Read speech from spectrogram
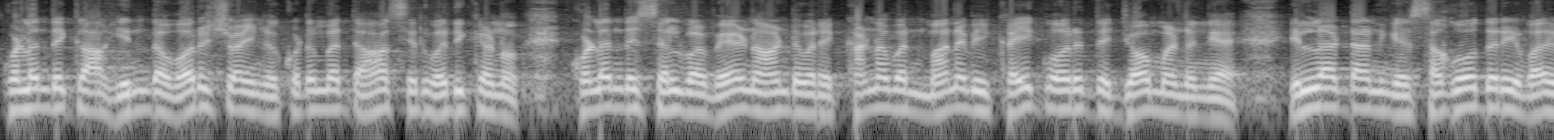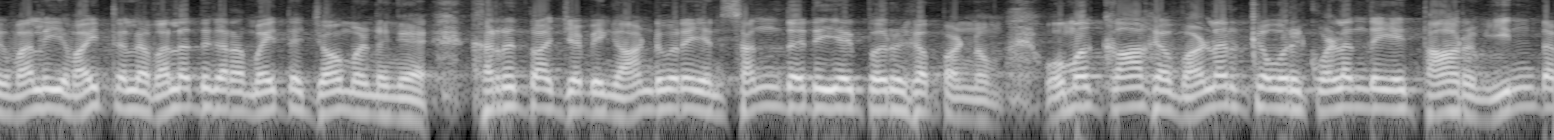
குழந்தைக்காக இந்த வருஷம் எங்கள் குடும்பத்தை ஆசீர்வதிக்கணும். குழந்தை செல்வம் வேணும் ஆண்டு வரை கணவன் மனைவி கை கோர்த்து ஜோம் பண்ணுங்க. இல்லாட்டா நீங்க சகோதரி வ- வலி வயிற்றுல வலதுகரம் வைத்து ஜோம் பண்ணுங்க. கருத்தா ஜெபிங்க. ஆண்டு வரை என் சந்ததியை பெருக பண்ணும். உமக்காக வளர்க்க ஒரு குழந்தையை தாரும். இந்த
